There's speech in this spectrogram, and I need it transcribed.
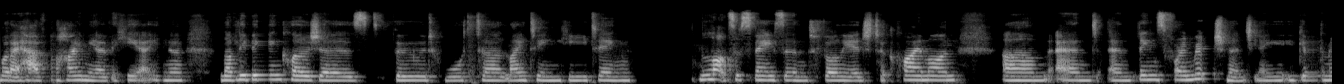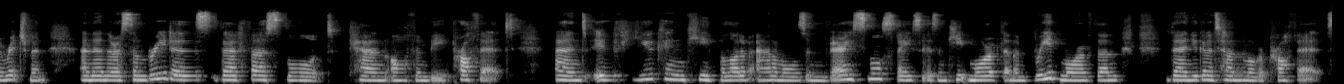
what I have behind me over here, you know, lovely big enclosures, food, water, lighting, heating, lots of space and foliage to climb on um, and and things for enrichment you know you, you, give them enrichment. And then there are some breeders their first thought can often be profit and if you can keep a lot of animals in very small spaces and keep more of them and breed more of them, then you're going to turn them over profit.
